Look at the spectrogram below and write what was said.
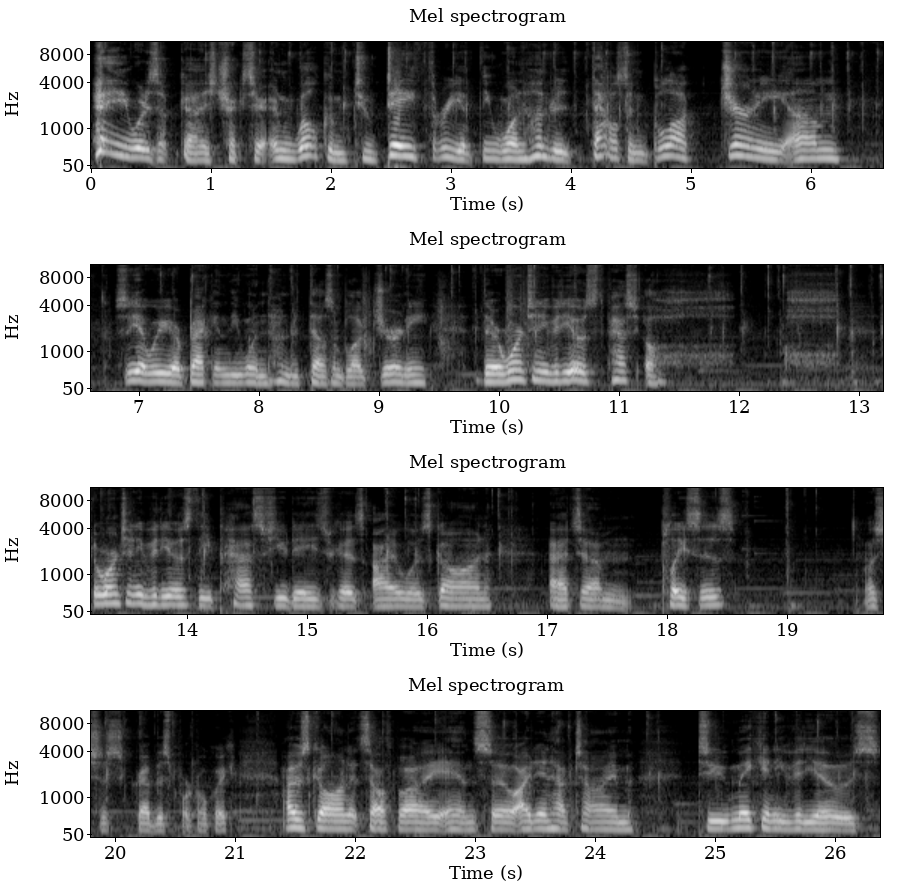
Hey, what is up guys, Trex here, and welcome to day 3 of the 100,000 block journey. Um, so yeah, we are back in the 100,000 block journey. There weren't any videos the past, oh, there weren't any videos the past few days because I was gone at um, places. Let's just grab this pork real quick. I was gone at South by, and so I didn't have time to make any videos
